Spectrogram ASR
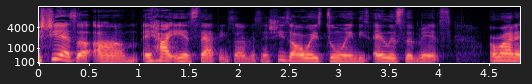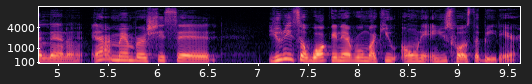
she has a um a high end staffing service, and she's always doing these A list events around Atlanta. And I remember she said, "You need to walk in that room like you own it, and you're supposed to be there."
